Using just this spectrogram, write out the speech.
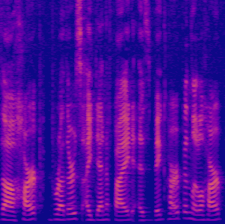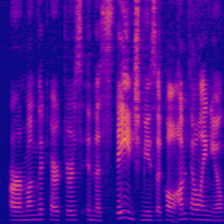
the Harp brothers, identified as Big Harp and Little Harp, are among the characters in the stage musical. I'm telling you,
